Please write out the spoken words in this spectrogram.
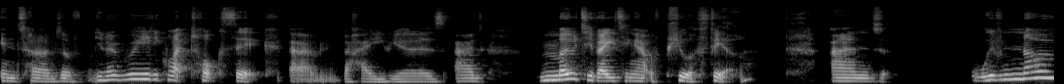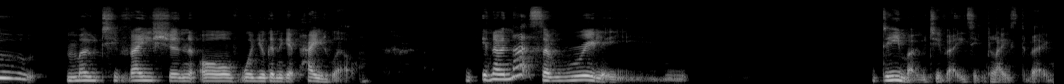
in terms of, you know, really quite toxic um, behaviors and motivating out of pure fear and with no motivation of, well, you're going to get paid well. You know, and that's a really demotivating place to be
